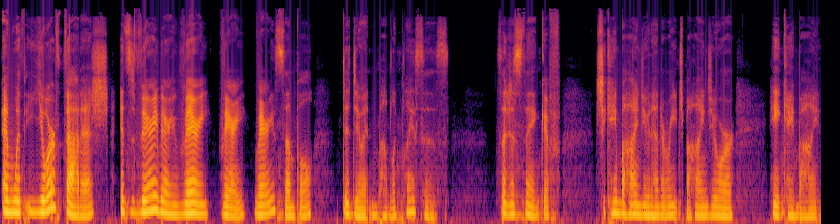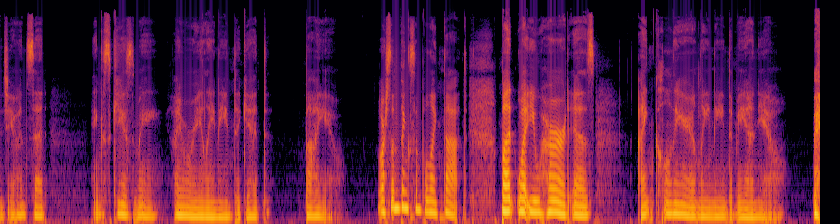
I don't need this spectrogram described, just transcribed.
And with your fetish, it's very, very, very, very, very simple to do it in public places. So just think if she came behind you and had to reach behind you, or he came behind you and said, Excuse me, I really need to get by you, or something simple like that. But what you heard is, I clearly need to be on you.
